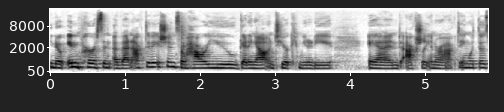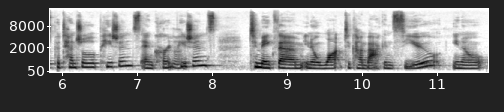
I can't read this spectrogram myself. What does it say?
you know, in person event activation. So how are you getting out into your community and actually interacting with those potential patients and current patients to make them, you know, want to come back and see you? You know,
